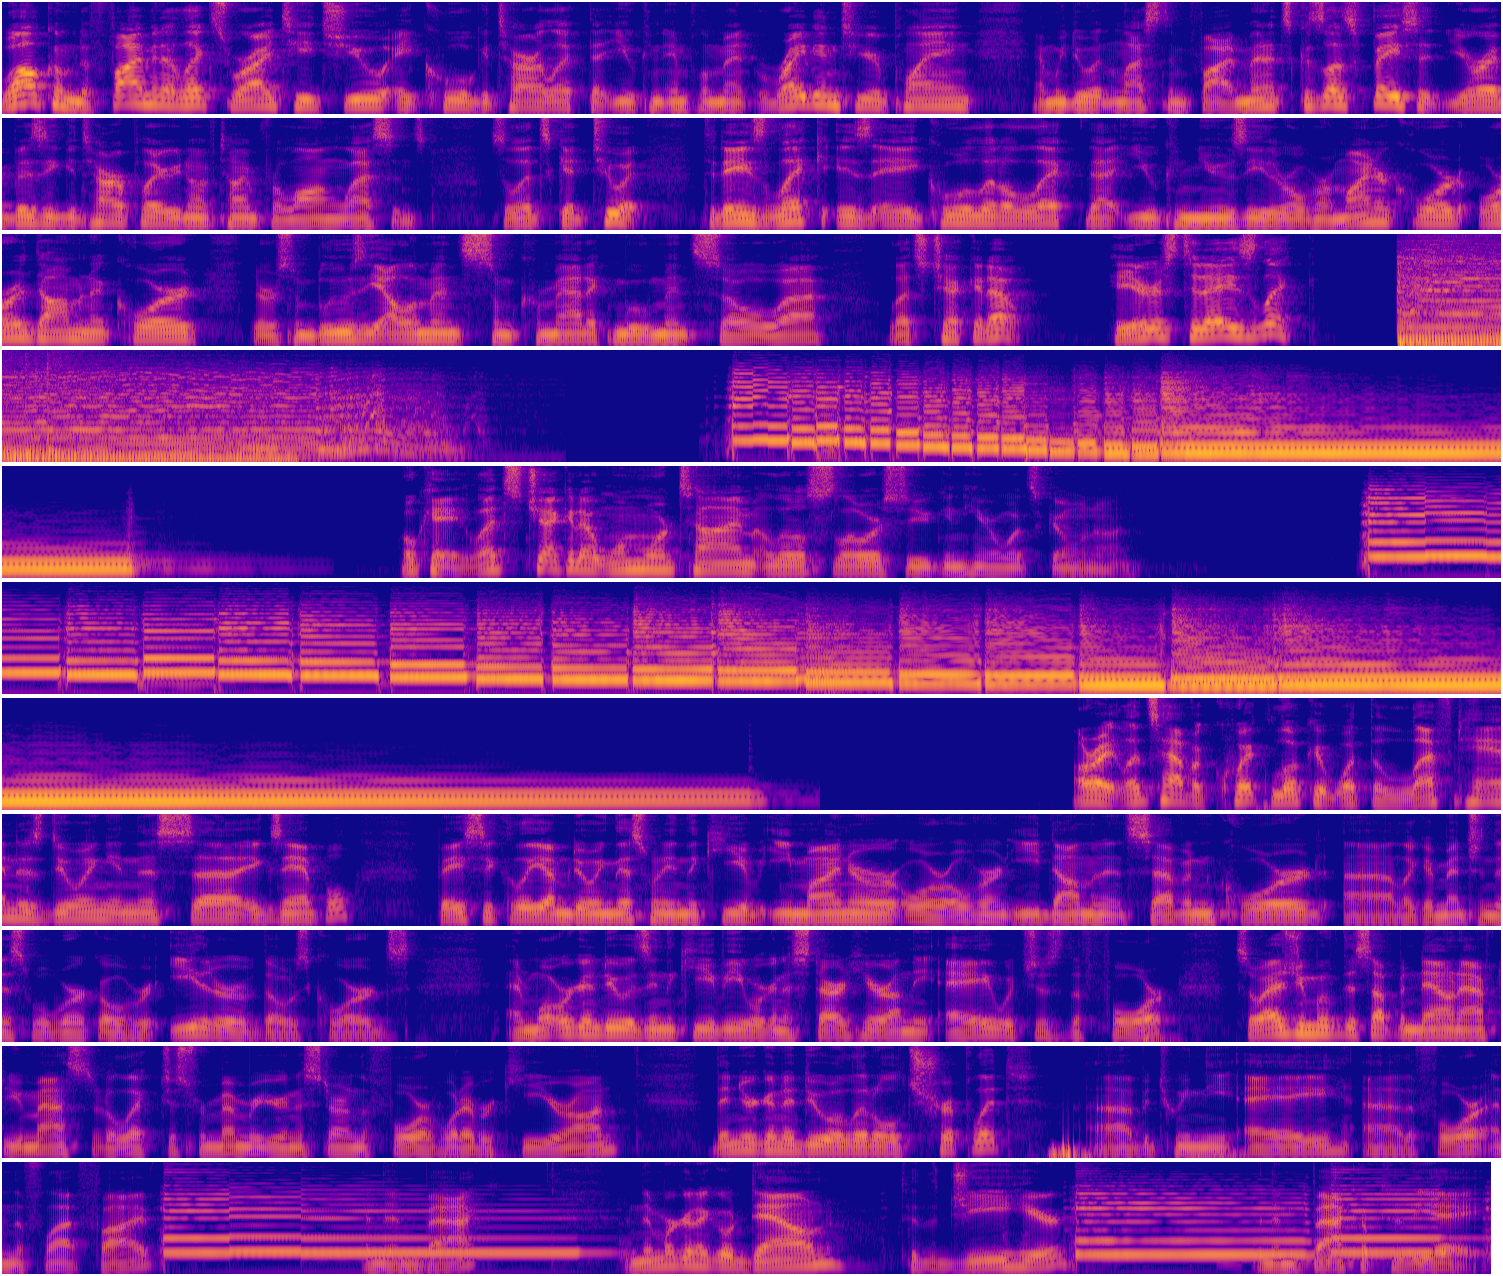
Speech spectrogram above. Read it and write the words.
Welcome to 5 Minute Licks, where I teach you a cool guitar lick that you can implement right into your playing, and we do it in less than 5 minutes. Because let's face it, you're a busy guitar player, you don't have time for long lessons. So let's get to it. Today's lick is a cool little lick that you can use either over a minor chord or a dominant chord. There are some bluesy elements, some chromatic movements, so uh, let's check it out. Here's today's lick. Okay, let's check it out one more time, a little slower so you can hear what's going on. All right, let's have a quick look at what the left hand is doing in this uh, example. Basically, I'm doing this one in the key of E minor or over an E dominant 7 chord. Uh, like I mentioned, this will work over either of those chords. And what we're going to do is in the key of E, we're going to start here on the A, which is the 4. So as you move this up and down after you mastered a lick, just remember you're going to start on the 4 of whatever key you're on. Then you're going to do a little triplet uh, between the A, uh, the 4, and the flat 5. And then back. And then we're going to go down to the G here, and then back up to the A.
